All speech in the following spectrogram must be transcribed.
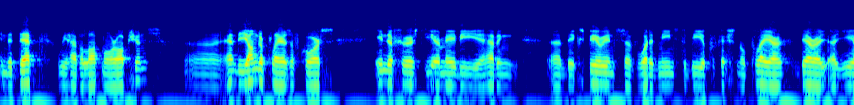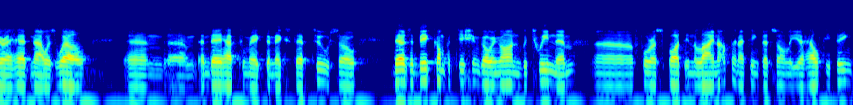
in the depth. We have a lot more options, and the younger players, of course, in their first year, maybe having uh, the experience of what it means to be a professional player. They're a, a year ahead now as well, and um, and they have to make the next step too. So there's a big competition going on between them uh, for a spot in the lineup, and I think that's only a healthy thing.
